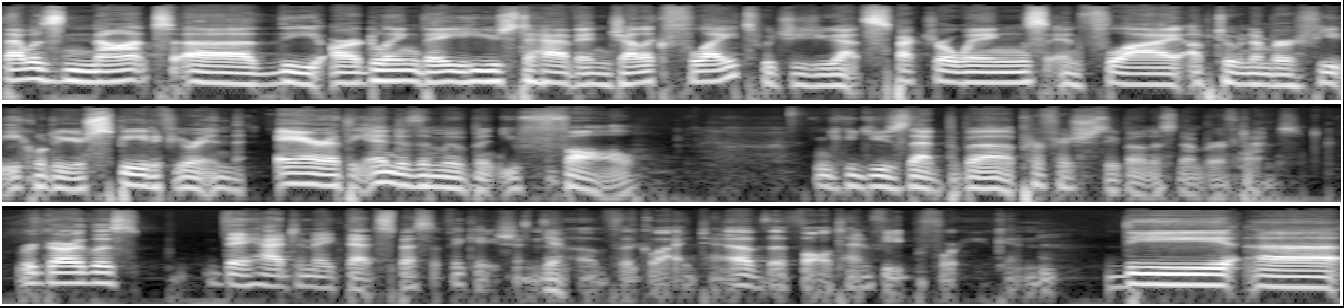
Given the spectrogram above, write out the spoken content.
that was not uh, the Ardling. They used to have angelic flight, which is you got spectral wings and fly up to a number of feet equal to your speed. If you were in the air at the end of the movement, you fall. And you could use that uh, proficiency bonus number of times. regardless, they had to make that specification Yeah. of the glide te- of the fall ten feet before you can. The uh,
